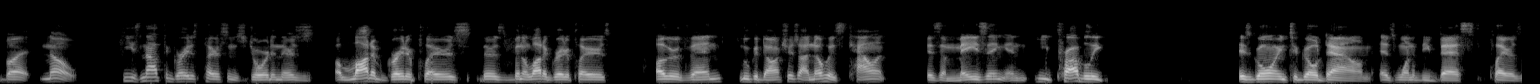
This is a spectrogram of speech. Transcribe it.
but no, he's not the greatest player since Jordan. There's a lot of greater players. There's been a lot of greater players other than Luka Doncic. I know his talent is amazing, and he probably is going to go down as one of the best players,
